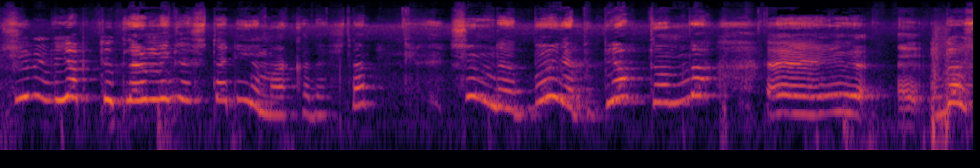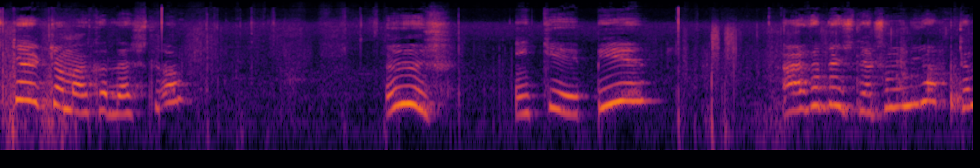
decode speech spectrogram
şimdi yaptıklarımı göstereyim arkadaşlar. Şimdi böyle yapıp yaptığımda e, e, göstereceğim arkadaşlar. 3 2 1 Arkadaşlar şimdi yaptım.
